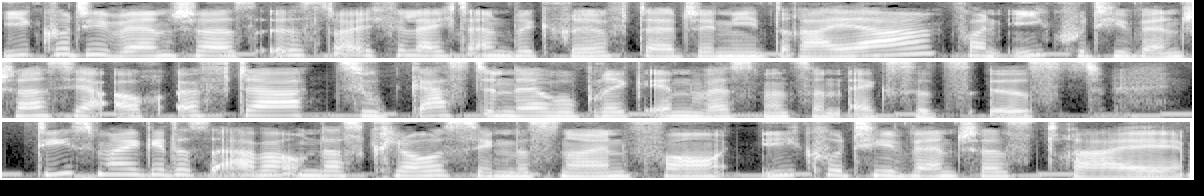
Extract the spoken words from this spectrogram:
EQT Ventures ist euch vielleicht ein Begriff, da Jenny Dreier von EQT Ventures ja auch öfter zu Gast in der Rubrik Investments und Exits ist. Diesmal geht es aber um das Closing des neuen Fonds Equity Ventures 3.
